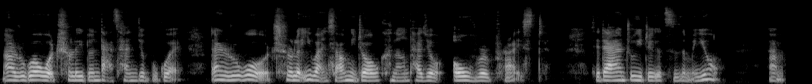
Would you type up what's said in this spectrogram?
那如果我吃了一顿大餐就不贵。但是如果我吃了一碗小米粥，可能它就 overpriced。所以大家注意这个词怎么用啊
